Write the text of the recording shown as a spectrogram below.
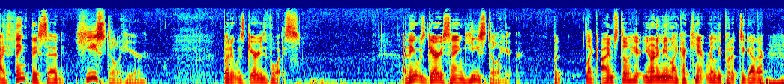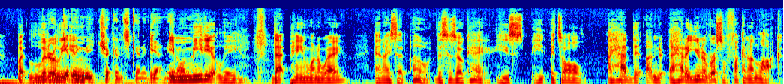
I think they said, he's still here, but it was Gary's voice. I think it was Gary saying he's still here, but like I'm still here. You know what I mean? Like I can't really put it together. But literally, You're giving in- me chicken skin again. You know that. immediately that pain went away, and I said, "Oh, this is okay. He's he. It's all." I had the under, I had a universal fucking unlock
